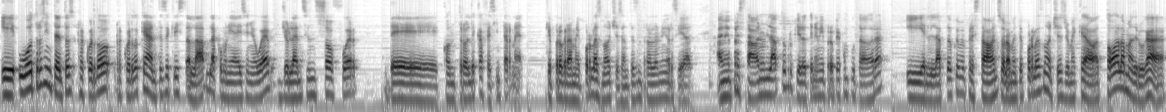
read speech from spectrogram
Y hubo otros intentos, recuerdo, recuerdo que antes de Crystal Lab, la comunidad de diseño web, yo lancé un software de control de cafés internet que programé por las noches antes de entrar a la universidad. A mí me prestaban un laptop porque yo tenía mi propia computadora y en el laptop que me prestaban solamente por las noches yo me quedaba toda la madrugada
